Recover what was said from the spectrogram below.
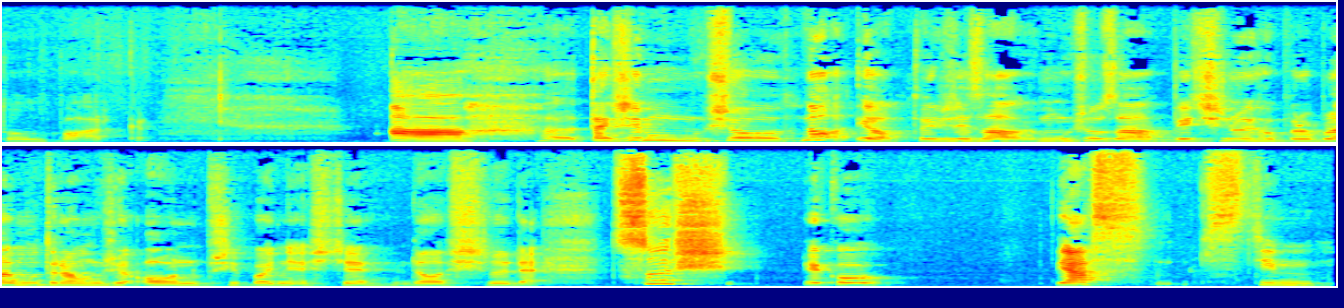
Tom Parker. A takže můžou, no jo, takže za, můžou za většinu jeho problémů teda může on, případně ještě další lidé. Což jako já s, s tím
